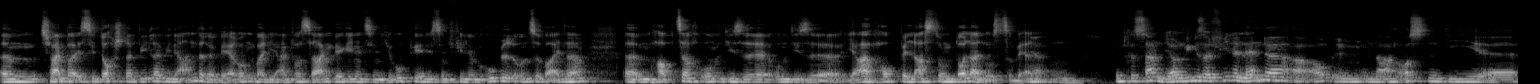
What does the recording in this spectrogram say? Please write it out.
Ähm, scheinbar ist sie doch stabiler wie eine andere Währung, weil die einfach sagen, wir gehen jetzt in die Rupie, die sind viel im Rubel und so weiter. Ähm, Hauptsache, um diese, um diese ja, Hauptbelastung Dollar loszuwerden. Ja. Interessant, ja. Und wie gesagt, viele Länder, äh, auch im, im Nahen Osten, die äh,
